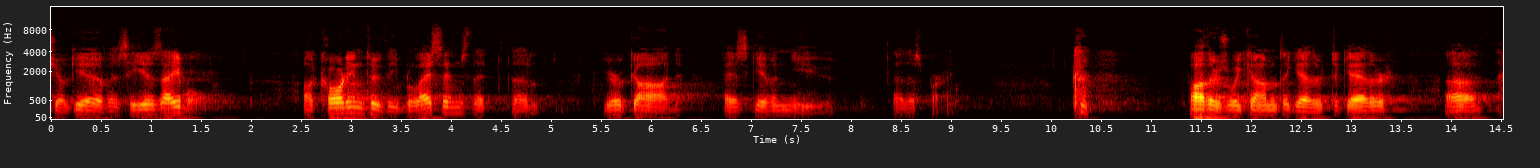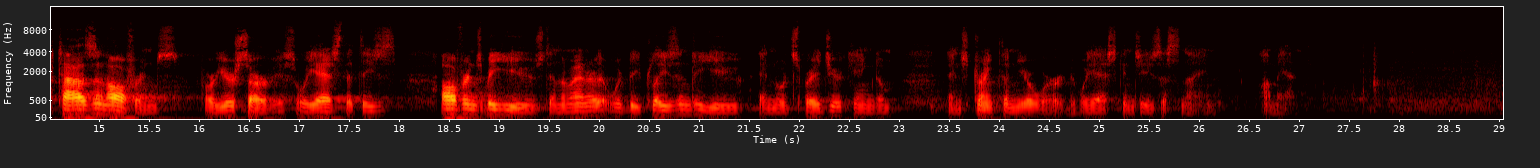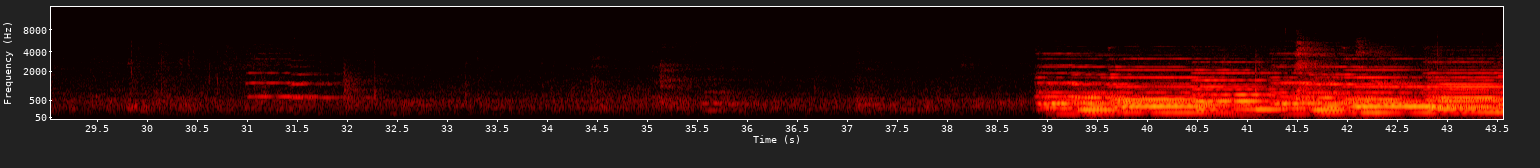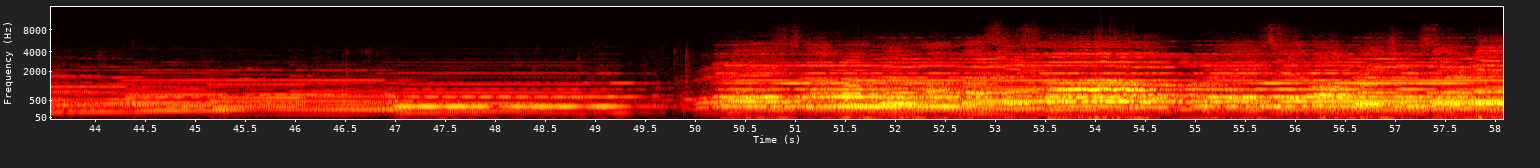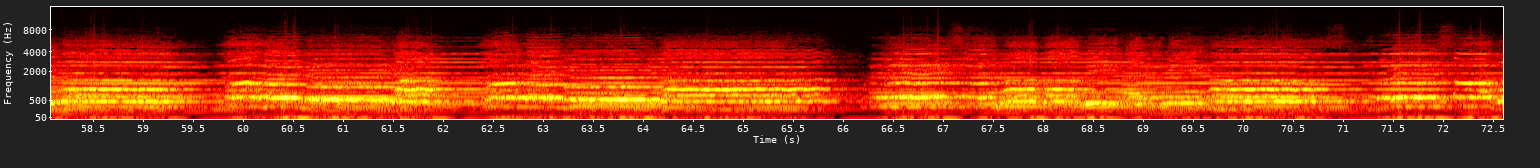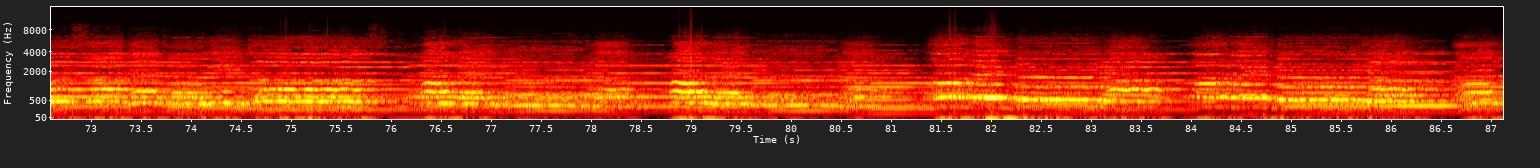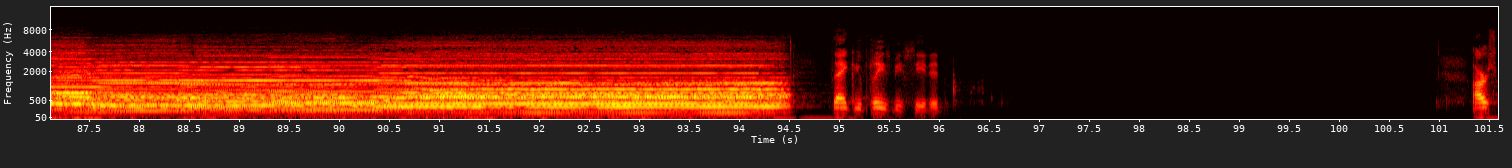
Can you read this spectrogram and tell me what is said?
Shall give as he is able, according to the blessings that the, your God has given you. Let us pray. Fathers, we come together together uh, tithes and offerings for your service. We ask that these offerings be used in a manner that would be pleasing to you and would spread your kingdom and strengthen your word. We ask in Jesus' name. Amen. Thank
